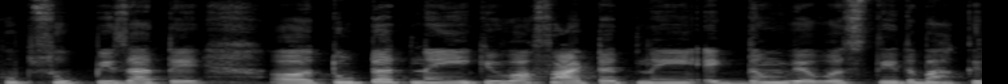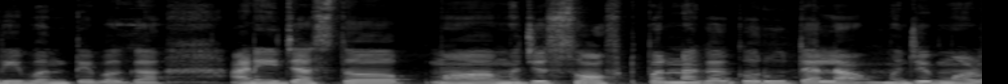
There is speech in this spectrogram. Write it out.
खूप सोपी जाते. तुटत नाही किंवा फाटत नाही एकदम व्यवस्थित भाकरी बनते बघा. आणि जास्त म्हणजे सॉफ्ट पण नका करू त्याला. म्हणजे मळ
